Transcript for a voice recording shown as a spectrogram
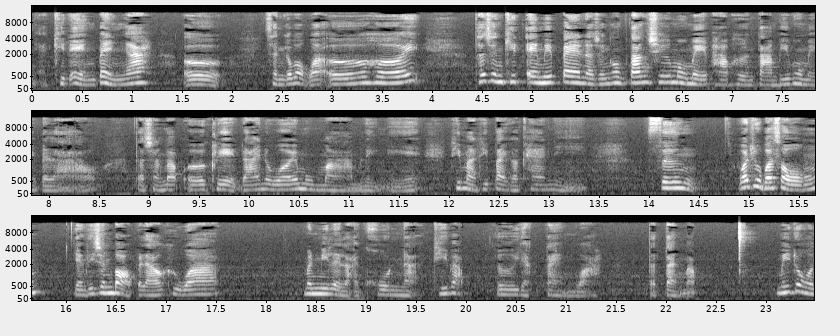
เงี้ยคิดเองเป็นไงเออ ฉันก็บอกว่า เออ เฮ้ย ถ้าฉันคิดเองไม่เป็นอะฉันคงตั้งชื่อโมเมพาเพลินตามพี่โมเมไปแล้ว แต่ฉันแบบเออครีเอทได้นะเว้ยมุมมามอะไรอย่างเงี้ ที่มาที่ไปก็แค่นี้ ซึ่งวัตถุประสงค์อย่างที่ฉันบอกไปแล้วคือว่ามันมีหลาย ๆ คนน่ะ ที่แบบ เอออยากแต่งว่ะ แต่แต่งแบบ ไม่โดน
